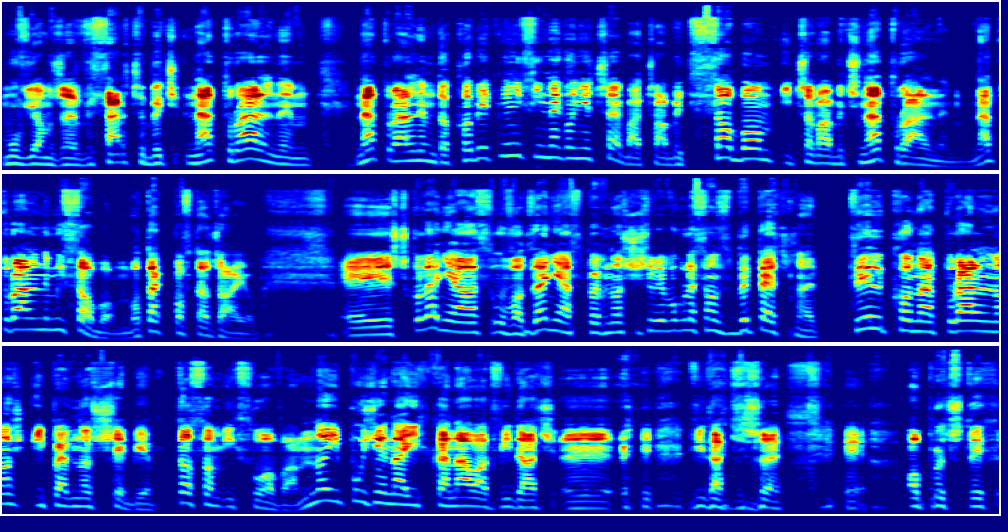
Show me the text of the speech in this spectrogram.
mówią, że wystarczy być naturalnym. Naturalnym do kobiet nic innego nie trzeba. Trzeba być sobą i trzeba być naturalnym. Naturalnym i sobą, bo tak powtarzają. Y, Szkolenia z uwodzenia, z pewności siebie w ogóle są zbyteczne. Tylko naturalność i pewność siebie. To są ich słowa. No i później na ich kanałach widać, y, widać że oprócz tych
